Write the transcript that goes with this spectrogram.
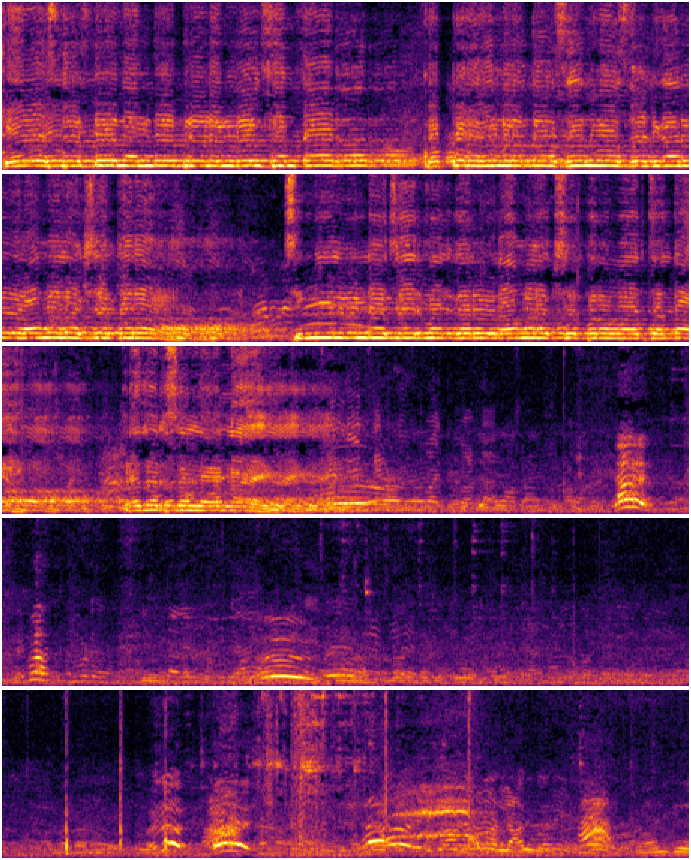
KS Reddy Nandi breeding bull centre Koppala Hemalatha Srinivas Reddy garu Ramalakshmapuram. Single విండో చైర్మన్ గారు రామలక్ష్మీపురం వారి చేత ప్రదర్శనలో ఉన్నాయి. అంతే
